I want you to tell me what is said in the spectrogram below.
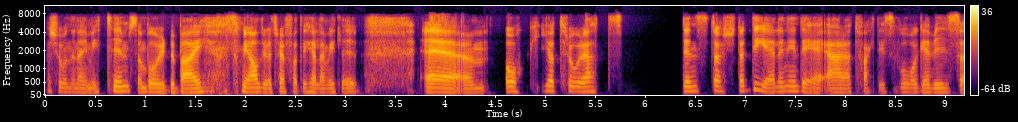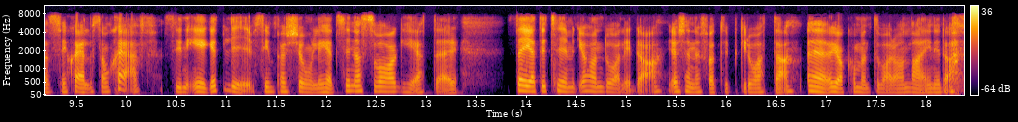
personerna i mitt team som bor i Dubai som jag aldrig har träffat i hela mitt liv. Ehm, och jag tror att den största delen i det är att faktiskt våga visa sig själv som chef, sin eget liv, sin personlighet, sina svagheter. Säga till teamet, jag har en dålig dag, jag känner för att typ gråta eh, och jag kommer inte vara online idag.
